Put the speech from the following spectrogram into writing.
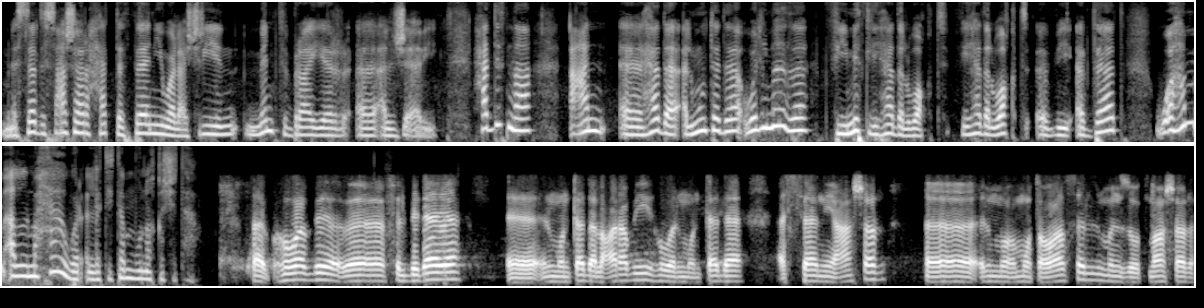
من السادس عشر حتى الثاني والعشرين من فبراير آه، الجاري. حدثنا عن هذا المنتدى ولماذا في مثل هذا الوقت في هذا الوقت بالذات وأهم المحاور التي تم مناقشتها. طيب هو في البداية المنتدى العربي هو المنتدى الثاني عشر آه، المتواصل منذ 12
